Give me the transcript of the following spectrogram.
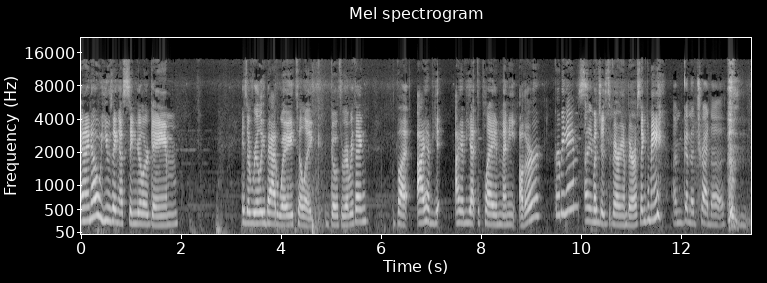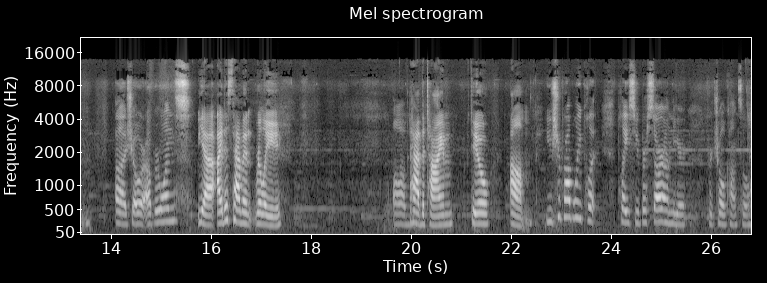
and i know using a singular game is a really bad way to like go through everything but i have yet i have yet to play many other kirby games I'm- which is very embarrassing to me I'm gonna try to uh, show her other ones. yeah i just haven't really Um, had the time to um you should probably put play Superstar on your virtual console.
